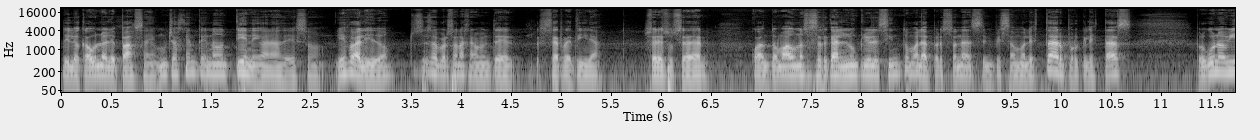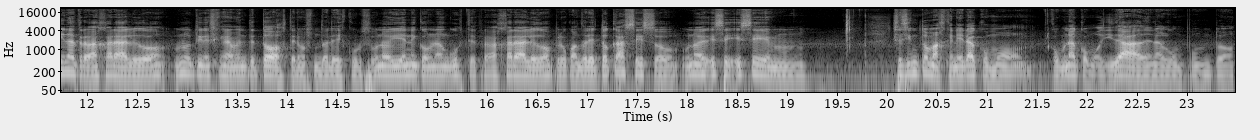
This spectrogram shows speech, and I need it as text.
de lo que a uno le pasa. Y mucha gente no tiene ganas de eso y es válido. Entonces esa persona generalmente se retira. Suele suceder. Cuanto más uno se acerca al núcleo del síntoma, la persona se empieza a molestar porque le estás. Porque uno viene a trabajar algo, uno tiene generalmente todos tenemos un tal discurso, uno viene con una angustia a trabajar algo, pero cuando le tocas eso, uno ese, ese, mm, ese síntoma genera como, como una comodidad en algún punto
